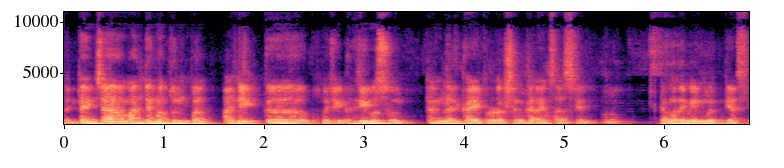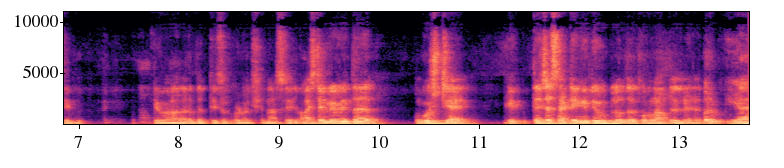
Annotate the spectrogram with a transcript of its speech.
तर त्यांच्या माध्यमातून पण अनेक म्हणजे घरी बसून त्यांना काही प्रोडक्शन करायचं असेल त्यामध्ये मेणबत्ती असेल किंवा अगरबत्तीचं प्रोडक्शन असेल अशा विविध गोष्टी आहेत की त्याच्यासाठी निधी उपलब्ध करून आपल्याला. पण या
